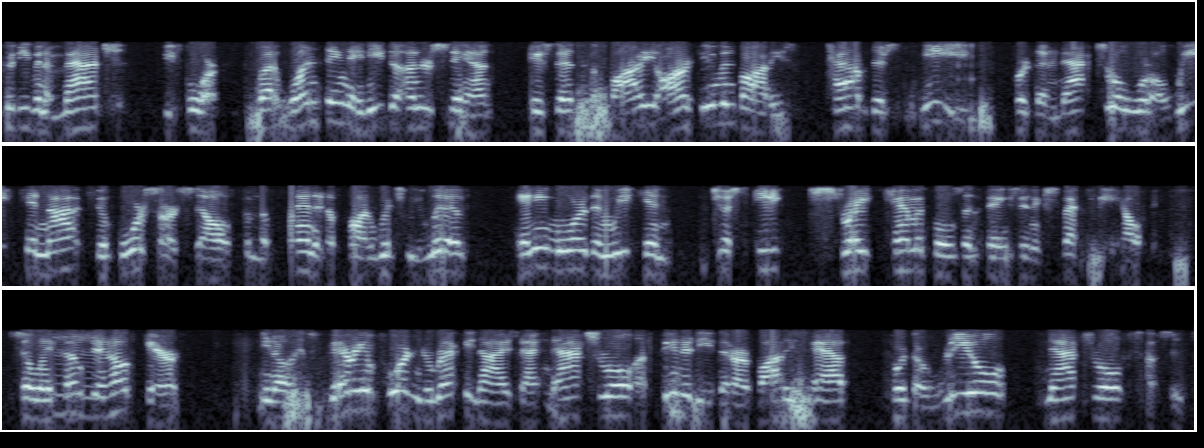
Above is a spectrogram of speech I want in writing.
could even imagine. But one thing they need to understand is that the body, our human bodies, have this need for the natural world. We cannot divorce ourselves from the planet upon which we live any more than we can just eat straight chemicals and things and expect to be healthy. So when it comes mm-hmm. to healthcare, you know, it's very important to recognize that natural affinity that our bodies have for the real natural substances.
